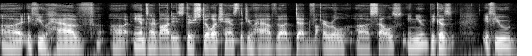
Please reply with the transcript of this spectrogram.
uh, if you have uh, antibodies, there's still a chance that you have uh, dead viral uh, cells in you because if you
